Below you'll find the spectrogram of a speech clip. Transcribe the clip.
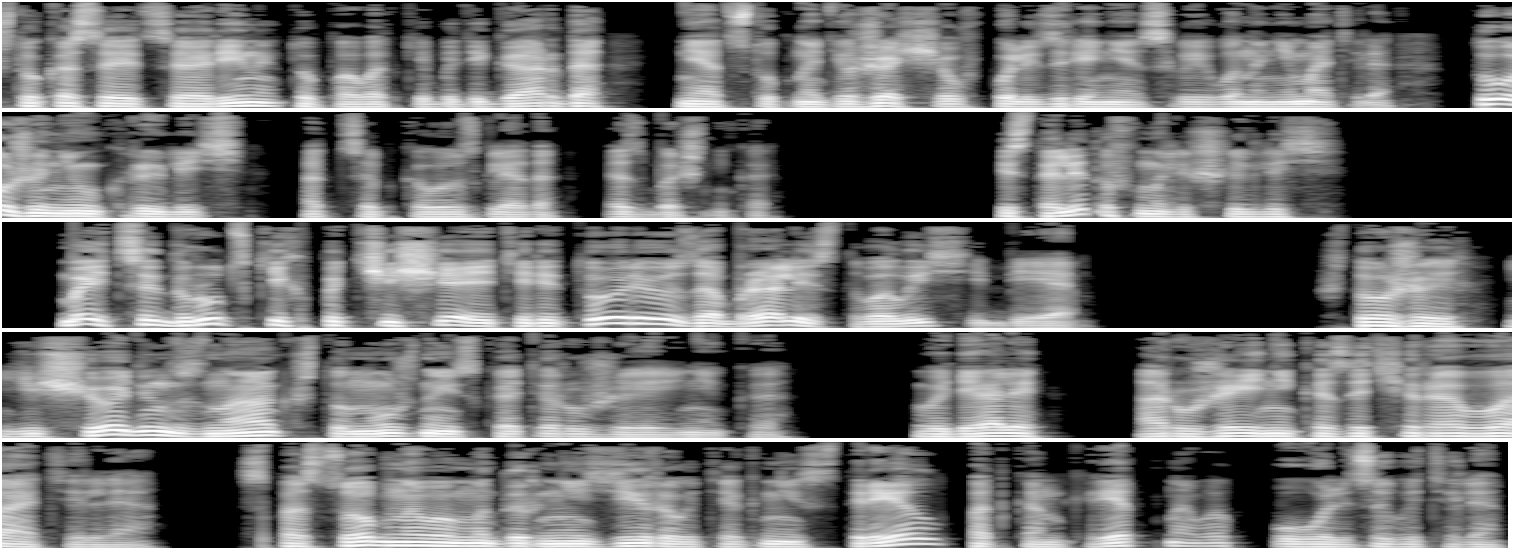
Что касается Арины, то повадки бодигарда, неотступно держащего в поле зрения своего нанимателя, тоже не укрылись от цепкого взгляда СБшника. Пистолетов мы лишились. Бойцы Друдских, подчищая территорию, забрали стволы себе. Что же, еще один знак, что нужно искать оружейника. В идеале оружейника-зачарователя, способного модернизировать огнестрел под конкретного пользователя.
